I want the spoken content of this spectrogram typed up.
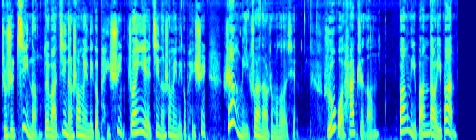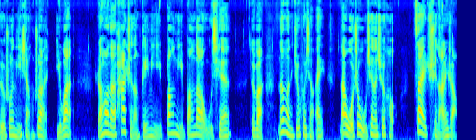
就是技能，对吧？技能上面的一个培训，专业技能上面的一个培训，让你赚到这么多的钱。如果他只能帮你帮到一半，比如说你想赚一万。然后呢，他只能给你帮你帮到五千，对吧？那么你就会想，哎，那我这五千的缺口再去哪里找？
